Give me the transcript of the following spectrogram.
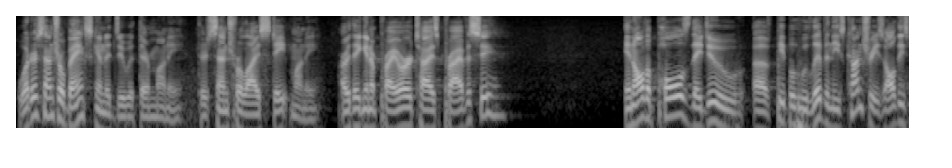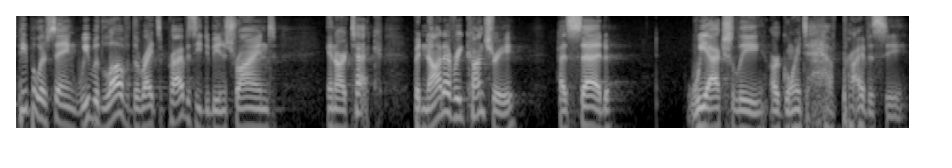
What are central banks going to do with their money, their centralized state money? Are they going to prioritize privacy? In all the polls they do of people who live in these countries, all these people are saying we would love the rights of privacy to be enshrined in our tech. But not every country has said we actually are going to have privacy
